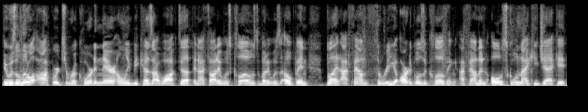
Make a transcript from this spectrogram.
It was a little awkward to record in there only because I walked up and I thought it was closed, but it was open. But I found three articles of clothing. I found an old school Nike jacket.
